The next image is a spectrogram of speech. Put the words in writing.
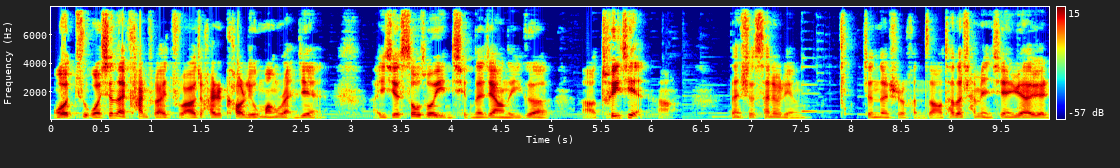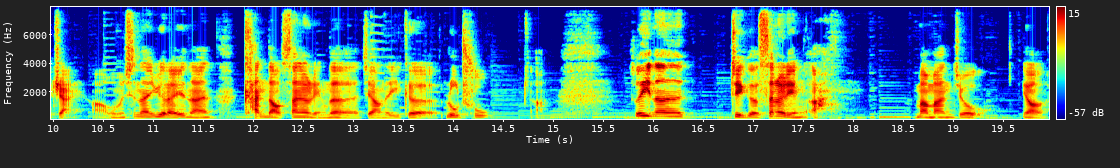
我主我现在看出来，主要就还是靠流氓软件啊，一些搜索引擎的这样的一个啊推荐啊，但是三六零。真的是很糟，它的产品线越来越窄啊，我们现在越来越难看到三六零的这样的一个露出啊，所以呢，这个三六零啊，慢慢就要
